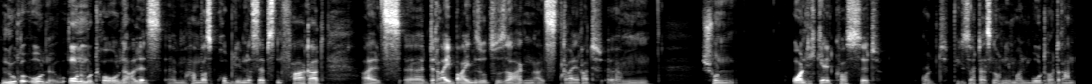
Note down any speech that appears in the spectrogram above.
nur ohne, ohne Motor, ohne alles, ähm, haben wir das Problem, dass selbst ein Fahrrad als äh, Dreibein sozusagen, als Dreirad ähm, schon ordentlich Geld kostet Und wie gesagt, da ist noch nicht mal ein Motor dran.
